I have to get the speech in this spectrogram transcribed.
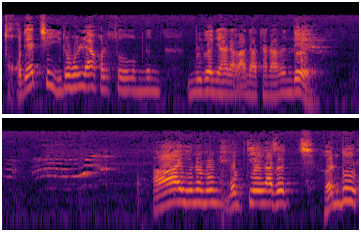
도대체 이름을 내가 할수 없는 물건이 하나가 나타나는데, 아, 이놈은 몸띠에 가서 전부,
